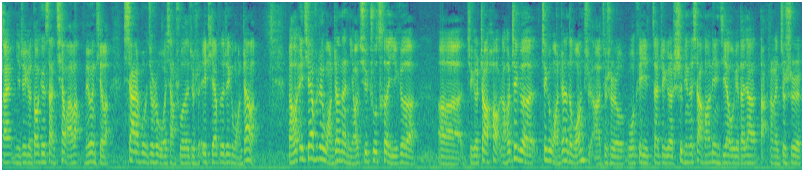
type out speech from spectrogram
哎，你这个 DocuSign 签完了，没问题了。下一步就是我想说的，就是 ATF 的这个网站了。然后 ATF 这个网站呢，你要去注册一个呃这个账号。然后这个这个网站的网址啊，就是我可以在这个视频的下方链接，我给大家打上来，就是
